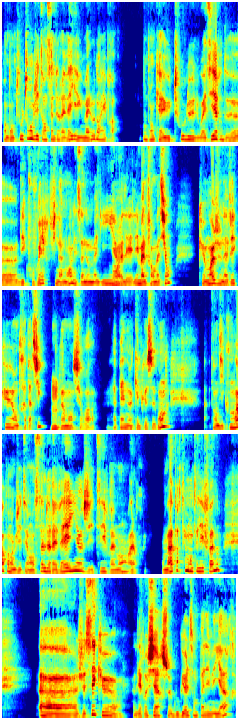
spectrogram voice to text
pendant tout le temps où j'étais en salle de réveil, a eu Malo dans les bras. Donc a eu tout le loisir de découvrir finalement les anomalies, Ouais. euh, les, les malformations que moi je n'avais que entreaperçues, Mhm. vraiment sur euh, à peine quelques secondes. Tandis que moi, pendant que j'étais en salle de réveil, j'étais vraiment. Alors, on m'a apporté mon téléphone. Euh, je sais que euh, les recherches Google sont pas les meilleures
